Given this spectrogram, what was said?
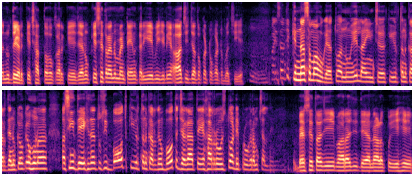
ਇਹਨੂੰ ਢੇੜ ਕੇ ਛੱਤ ਉਹ ਕਰਕੇ ਜਾਂ ਇਹਨੂੰ ਕਿਸੇ ਤਰ੍ਹਾਂ ਇਹਨੂੰ ਮੇਨਟੇਨ ਕਰੀਏ ਵੀ ਜਿਹੜੀਆਂ ਆ ਚੀਜ਼ਾਂ ਤੋਂ ਘੱਟੋ ਘੱਟ ਬਚੀਏ। ਭਾਈ ਸਾਹਿਬ ਜੀ, ਕਿੰਨਾ ਸਮਾਂ ਹੋ ਗਿਆ ਤੁਹਾਨੂੰ ਇਹ ਲਾਈਨ 'ਚ ਕੀਰਤਨ ਕਰਦਿਆਂ ਨੂੰ? ਕਿਉਂਕਿ ਹੁਣ ਅਸੀਂ ਦੇਖਦੇ ਹਾਂ ਤੁਸੀਂ ਬਹੁਤ ਕੀਰਤਨ ਕਰਦੇ ਹੋ, ਬਹੁਤ ਜਗ੍ਹਾ ਤੇ ਹਰ ਰੋਜ਼ ਤੁਹਾਡੇ ਪ੍ਰੋਗਰਾਮ ਚੱਲਦੇ ਨੇ। ਵੈਸੇ ਤਾਂ ਜੀ ਮਹਾਰਾਜ ਦੀ ਦਇਆ ਨਾਲ ਕੋਈ ਇਹ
